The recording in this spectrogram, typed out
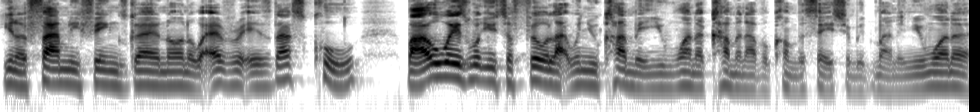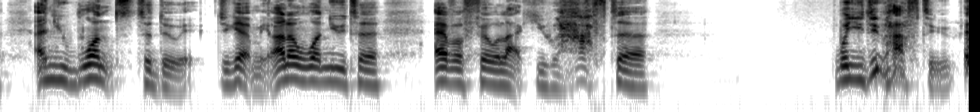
you know family things going on or whatever it is, that's cool. But I always want you to feel like when you come here, you want to come and have a conversation with man, and you want to and you want to do it. Do you get me? I don't want you to ever feel like you have to. Well, you do have to.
